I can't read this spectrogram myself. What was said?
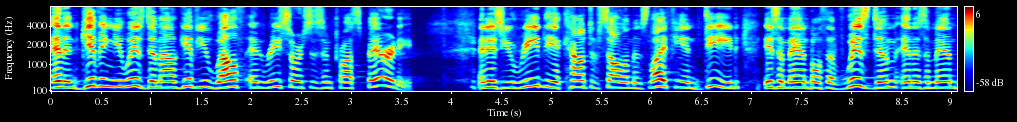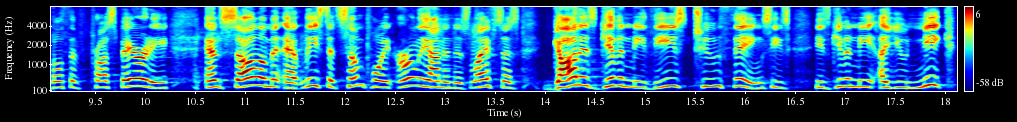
And in giving you wisdom, I'll give you wealth and resources and prosperity. And as you read the account of Solomon's life, he indeed is a man both of wisdom and is a man both of prosperity. And Solomon, at least at some point early on in his life, says, God has given me these two things. He's, he's given me a unique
